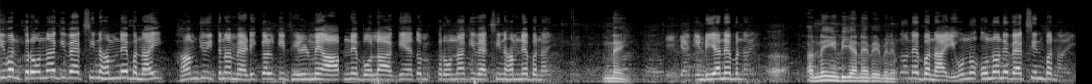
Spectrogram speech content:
इवन कोरोना की वैक्सीन हमने बनाई। हम जो इतना मेडिकल की फ़ील्ड में आपने बोला आगे हैं तो कोरोना की वैक्सीन हमने बनाई? नहीं। ठीक है इंडिया ने बनाई? नहीं इंडिया ने भी नहीं उन्होंने बनाई उन्होंने वैक्सीन बनाई।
